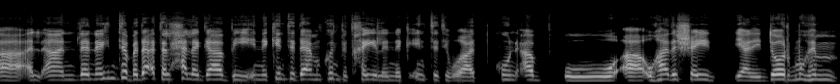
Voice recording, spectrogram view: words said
آه الآن. لانك أنت بدأت الحلقة بإنك أنت دائما كنت متخيل إنك أنت تبغى تكون أب آه وهذا الشيء يعني دور مهم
